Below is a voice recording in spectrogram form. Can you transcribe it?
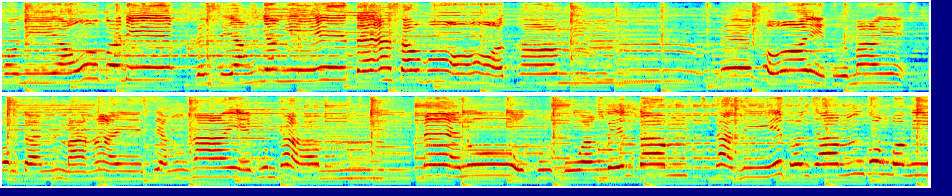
ข้าวเหนียวก็ดีเป็นเสียงอย่างนี้แต่เศร้าหอดทำแม่คอยถือไม้ป้องกันมาให้เสียงไห้พึมพำแม่ลูกถูกบ่วงเบนกรรมชาตินี้ทนช้ำคงบ่มี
